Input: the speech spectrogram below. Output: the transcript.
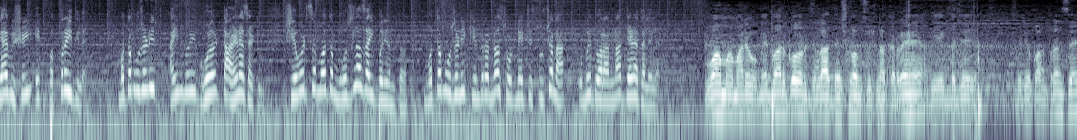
याविषयी एक पत्रही दिलंय. मतमोजणीत ऐनवेळी घोळ टाळण्यासाठी शेवटचं मत मोजलं जाईपर्यंत मतमोजणी केंद्र न सोडण्याची सूचना उमेदवारांना देण्यात आलेल्या वह हम हमारे उम्मीदवार को और जिला अध्यक्ष को हम सूचना कर रहे हैं। अभी एक बजे वीडियो कॉन्फ्रेंस है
